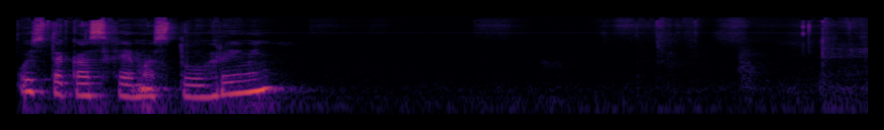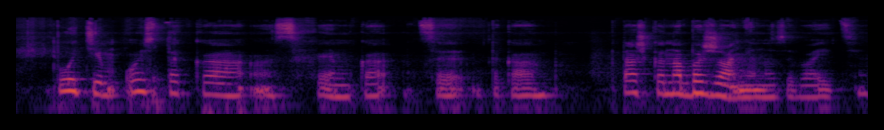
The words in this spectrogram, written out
Ось така схема 100 гривень. Потім ось така схемка, це така пташка на бажання називається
